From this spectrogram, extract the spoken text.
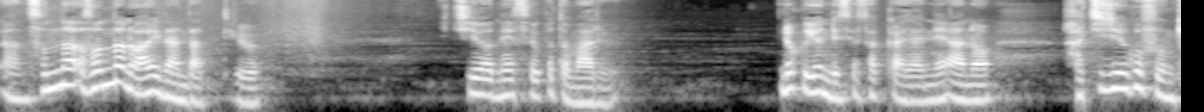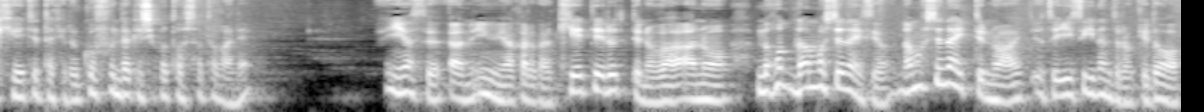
あそんな、そんなのありなんだっていう。一応ね、そういうこともある。よく言うんですよ、サッカーでね。あの、85分消えてたけど5分だけ仕事をしたとかね。言います？あの、意味わかるから、消えてるっていうのは、あの、ほんと何もしてないですよ。何もしてないっていうのは、ちょっと言い過ぎなんだろうけど、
